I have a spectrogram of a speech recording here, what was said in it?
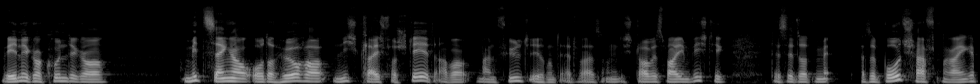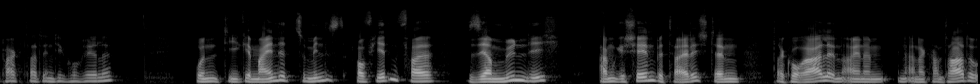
weniger kundiger Mitsänger oder Hörer nicht gleich versteht, aber man fühlt irgendetwas. Und ich glaube, es war ihm wichtig, dass er dort also Botschaften reingepackt hat in die Choräle und die Gemeinde zumindest auf jeden Fall sehr mündig am Geschehen beteiligt, denn der Choral in, einem, in einer Kantate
